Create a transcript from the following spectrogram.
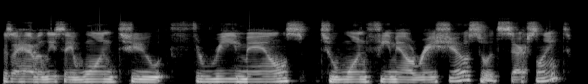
because I have at least a 1 to 3 males to 1 female ratio, so it's sex-linked.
